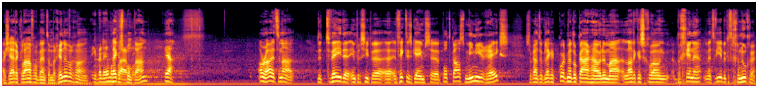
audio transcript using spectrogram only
Als jij er klaar voor bent, dan beginnen we gewoon. Ik ben helemaal Lekker klaar voor. spontaan. Ja, Alright, nou, de tweede in principe eh, Invictus Games eh, podcast, mini-reeks. Dus we gaan het ook lekker kort met elkaar houden, maar laat ik eens gewoon beginnen met wie heb ik het genoegen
